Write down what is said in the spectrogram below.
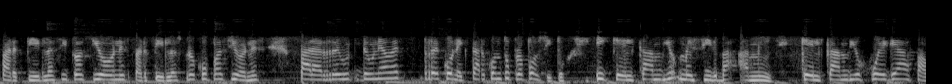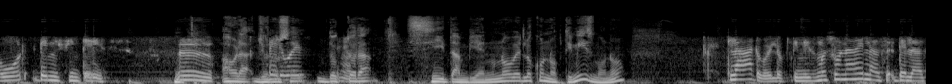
partir las situaciones, partir las preocupaciones, para de una vez reconectar con tu propósito y que el cambio me sirva a mí, que el cambio juegue a favor de mis intereses. Mm, Ahora, yo no sé, es- doctora, si también uno verlo con optimismo, ¿no? Claro, el optimismo es una de las, de las,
